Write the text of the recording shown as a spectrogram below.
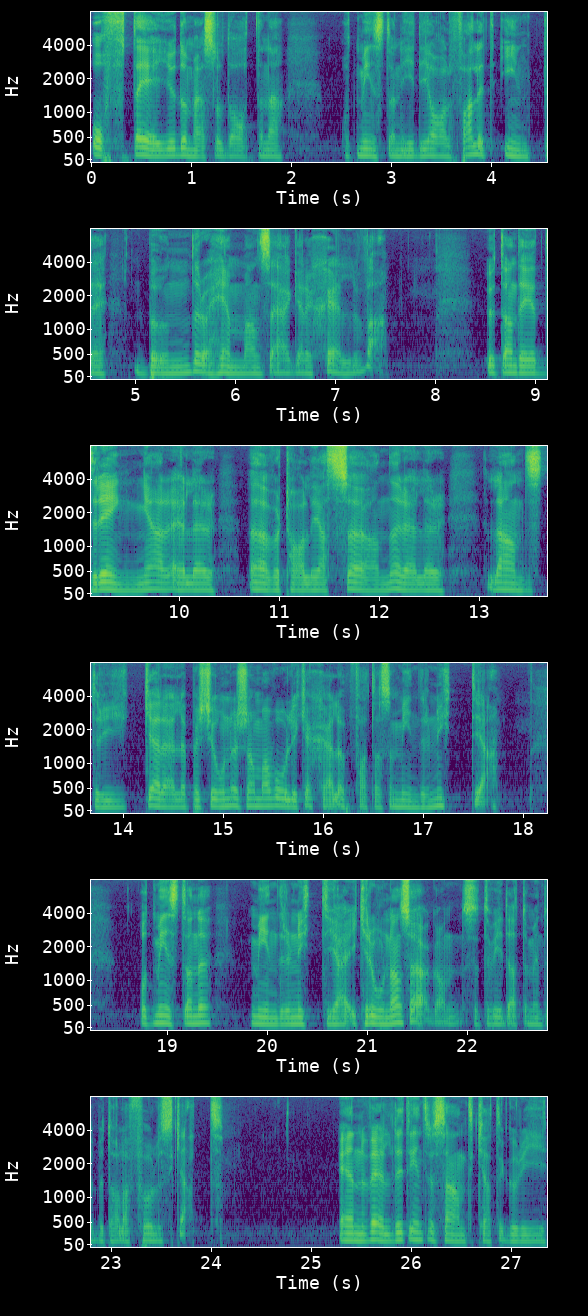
Ofta är ju de här soldaterna, åtminstone i idealfallet, inte bönder och hemmansägare själva. Utan det är drängar eller övertaliga söner eller landstrykare eller personer som av olika skäl uppfattas som mindre nyttiga. Åtminstone mindre nyttiga i kronans ögon så tillvida att de inte betalar full skatt. En väldigt intressant kategori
